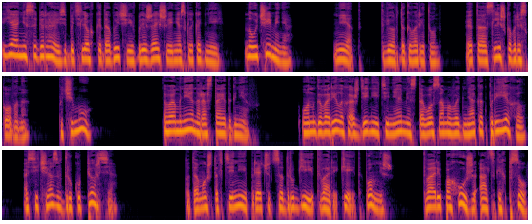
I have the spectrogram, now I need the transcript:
«Я не собираюсь быть легкой добычей в ближайшие несколько дней. Научи меня». «Нет», — твердо говорит он, — «это слишком рискованно». «Почему?» Во мне нарастает гнев. Он говорил о хождении тенями с того самого дня, как приехал, а сейчас вдруг уперся. «Потому что в тени прячутся другие твари, Кейт, помнишь? Твари похуже адских псов».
